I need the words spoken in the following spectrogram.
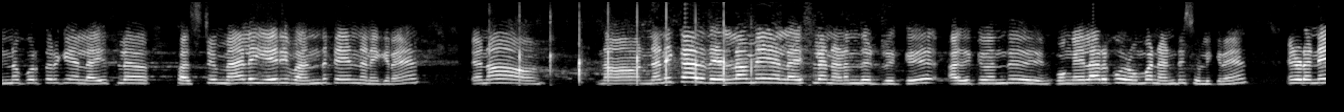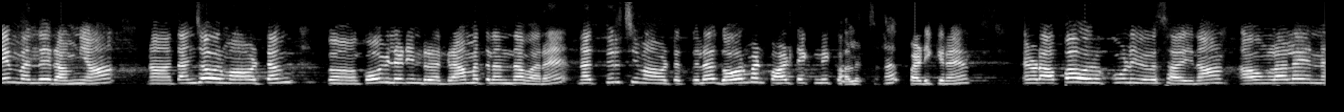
என்னை பொறுத்த வரைக்கும் என் லைஃப்ல ஃபர்ஸ்ட் மேலே ஏறி வந்துட்டேன்னு நினைக்கிறேன். ஏன்னா நான் நினைக்காதது எல்லாமே என் லைஃப்ல நடந்துட்டு இருக்கு அதுக்கு வந்து உங்க எல்லாருக்கும் ரொம்ப நன்றி சொல்லிக்கிறேன். என்னோட நேம் வந்து ரம்யா. நான் தஞ்சாவூர் மாவட்டம் கோவிலடின்ற கிராமத்துலேருந்து தான் வரேன். நான் திருச்சி மாவட்டத்துல கவர்மெண்ட் பாலிடெக்னிக் காலேஜ்ல படிக்கிறேன். என்னோட அப்பா ஒரு கூலி விவசாயி தான். அவங்களால என்ன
